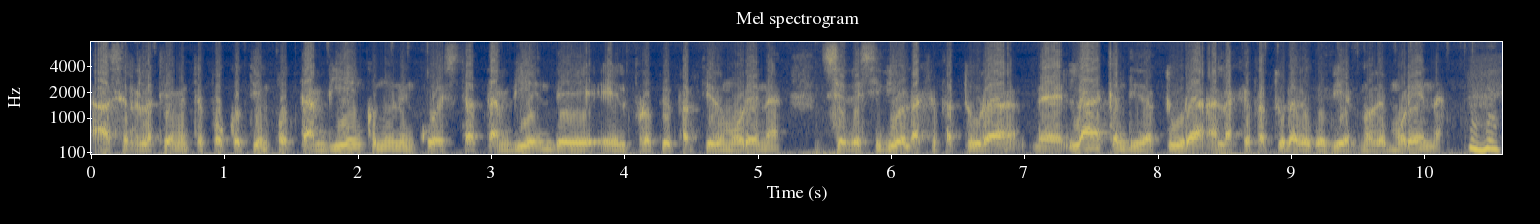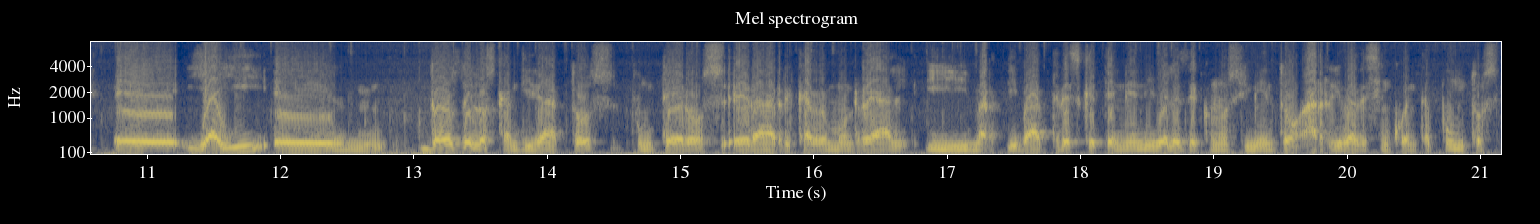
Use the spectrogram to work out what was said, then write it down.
hace relativamente poco tiempo, también con una encuesta, también del propio partido Morena, se decidió la jefatura, eh, la candidatura a la jefatura de gobierno de Morena. Eh, y ahí dos de los candidatos punteros era Ricardo Monreal y Martí Batres, que tenían niveles de conocimiento arriba de 50 puntos.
